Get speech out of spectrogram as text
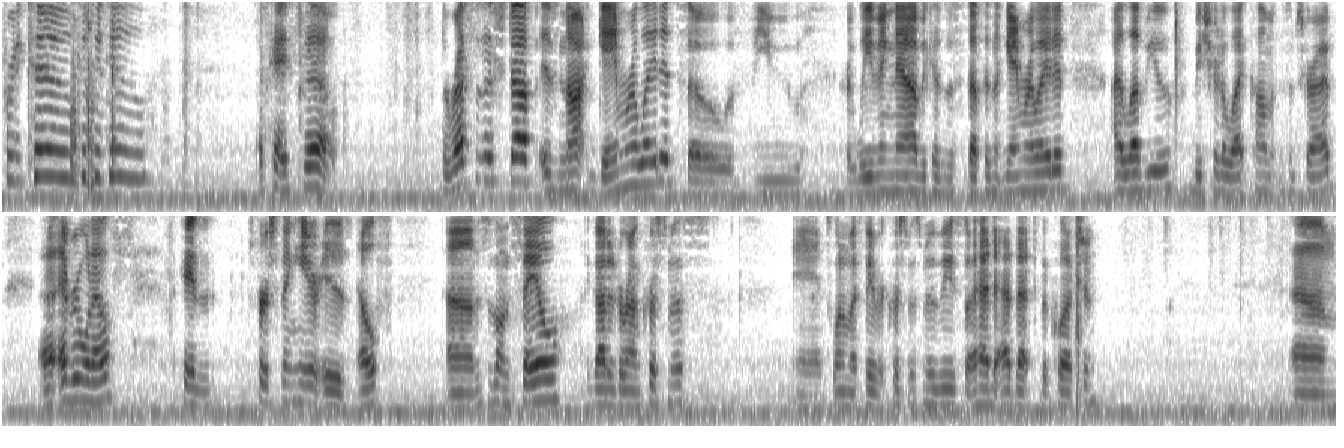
pretty cool, cool, cool, cool. Okay, so the rest of this stuff is not game related. So if you are leaving now because this stuff isn't game related, I love you. Be sure to like, comment, and subscribe. Uh, everyone else, okay, the first thing here is Elf. Uh, this was on sale. I got it around Christmas, and it's one of my favorite Christmas movies, so I had to add that to the collection. Um,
